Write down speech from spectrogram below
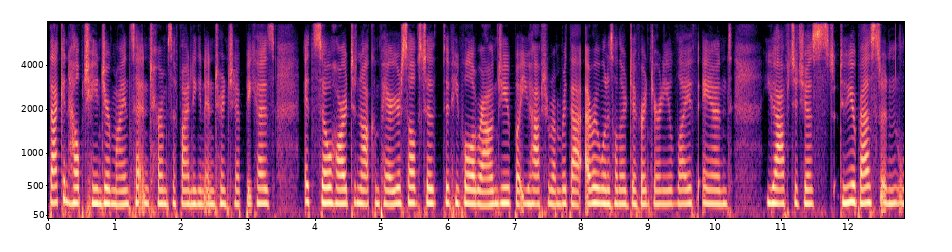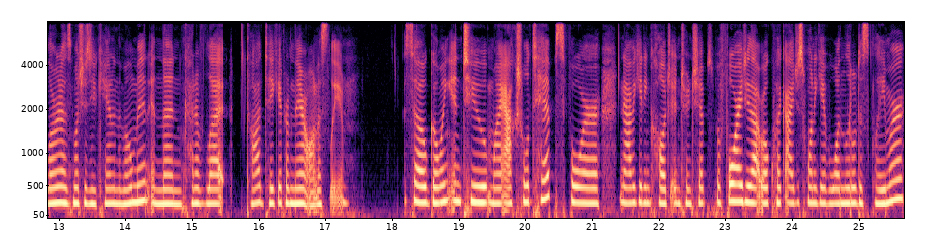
that can help change your mindset in terms of finding an internship because it's so hard to not compare yourselves to the people around you. But you have to remember that everyone is on their different journey of life and you have to just do your best and learn as much as you can in the moment and then kind of let God take it from there, honestly. So, going into my actual tips for navigating college internships, before I do that, real quick, I just want to give one little disclaimer.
